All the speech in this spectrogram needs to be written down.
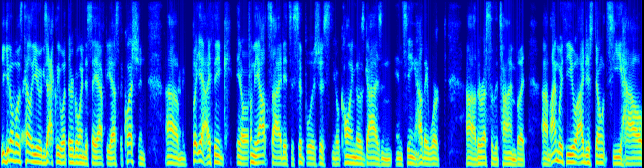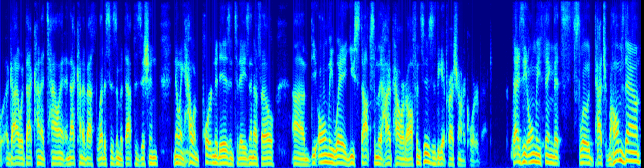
you can almost tell you exactly what they're going to say after you ask the question. Um, but yeah, I think you know from the outside, it's as simple as just you know calling those guys and and seeing how they worked uh, the rest of the time. But um, I'm with you. I just don't see how a guy with that kind of talent and that kind of athleticism at that position, knowing how important it is in today's NFL, um, the only way you stop some of the high powered offenses is to get pressure on a quarterback. That is the only thing that's slowed Patrick Mahomes down.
